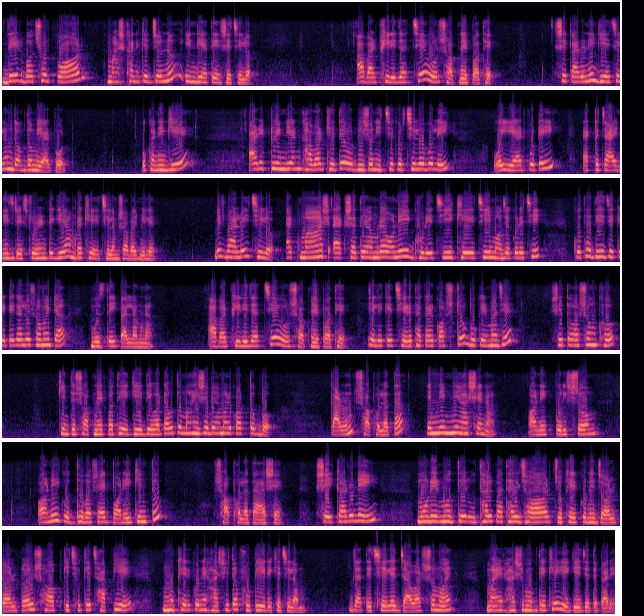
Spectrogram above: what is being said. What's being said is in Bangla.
দেড় বছর পর মাসখানেকের জন্য ইন্ডিয়াতে এসেছিল। আবার ফিরে যাচ্ছে ওর স্বপ্নের পথে। সে কারণে গিয়েছিলাম দমদম এয়ারপোর্ট। ওখানে গিয়ে আর একটু ইন্ডিয়ান খাবার খেতে ওর ভীষণ ইচ্ছে করছিল বলেই ওই এয়ারপোর্টেই একটা চাইনিজ রেস্টুরেন্টে গিয়ে আমরা খেয়েছিলাম সবাই মিলে। বেশ ভালোই ছিল। এক মাস একসাথে আমরা অনেক ঘুরেছি, খেয়েছি, মজা করেছি। কোথা দিয়ে যে কেটে গেল সময়টা বুঝতেই পারলাম না। আবার ফিরে যাচ্ছে ওর স্বপ্নের পথে। ছেলেকে ছেড়ে থাকার কষ্ট বুকের মাঝে, সে তো অসংখ্য। কিন্তু স্বপ্নের পথে এগিয়ে দেওয়াটাও তো মা হিসেবে আমার কর্তব্য। কারণ সফলতা এমনি এমনি আসে না। অনেক পরিশ্রম, অনেক অধ্যবসায়ের পরেই কিন্তু সফলতা আসে। সেই কারণেই মনের মধ্যে উথাল পাথাল ঝড়, চোখের কোণে জল টল টল সব কিছুকে ছাপিয়ে মুখের কোণে হাসিটা ফুটিয়ে রেখেছিলাম। যাতে ছেলে যাওয়ার সময় মায়ের হাসি মুখ দেখেই এগিয়ে যেতে পারে।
